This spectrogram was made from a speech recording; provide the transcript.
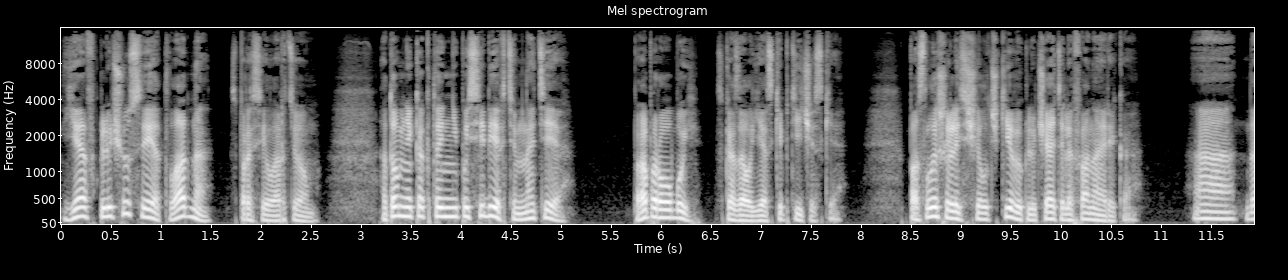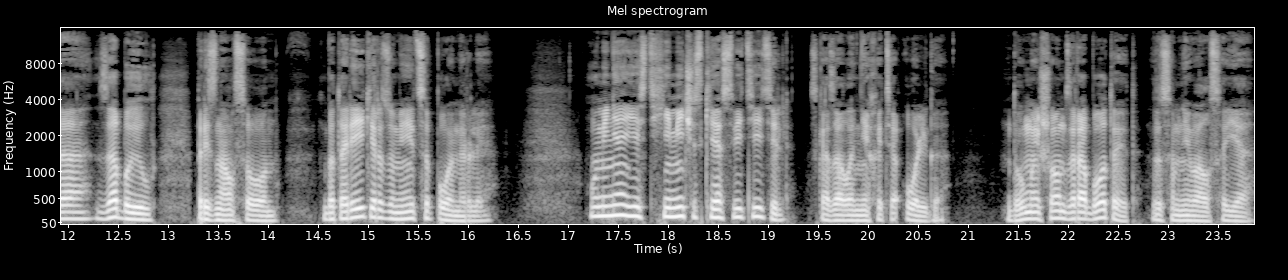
«Я включу свет, ладно?» — спросил Артем. «А то мне как-то не по себе в темноте». «Попробуй», — сказал я скептически. Послышались щелчки выключателя фонарика. «А, да, забыл», — признался он. Батарейки, разумеется, померли. «У меня есть химический осветитель», — сказала нехотя Ольга. «Думаешь, он заработает?» — засомневался я.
